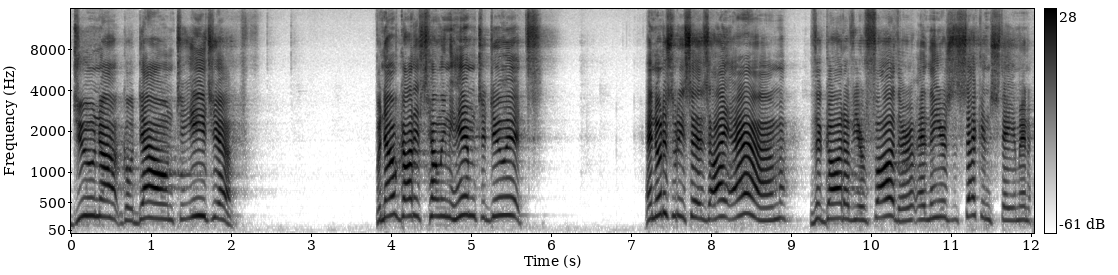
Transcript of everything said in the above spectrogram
do not go down to Egypt. But now God is telling him to do it. And notice what he says I am the God of your father. And here's the second statement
